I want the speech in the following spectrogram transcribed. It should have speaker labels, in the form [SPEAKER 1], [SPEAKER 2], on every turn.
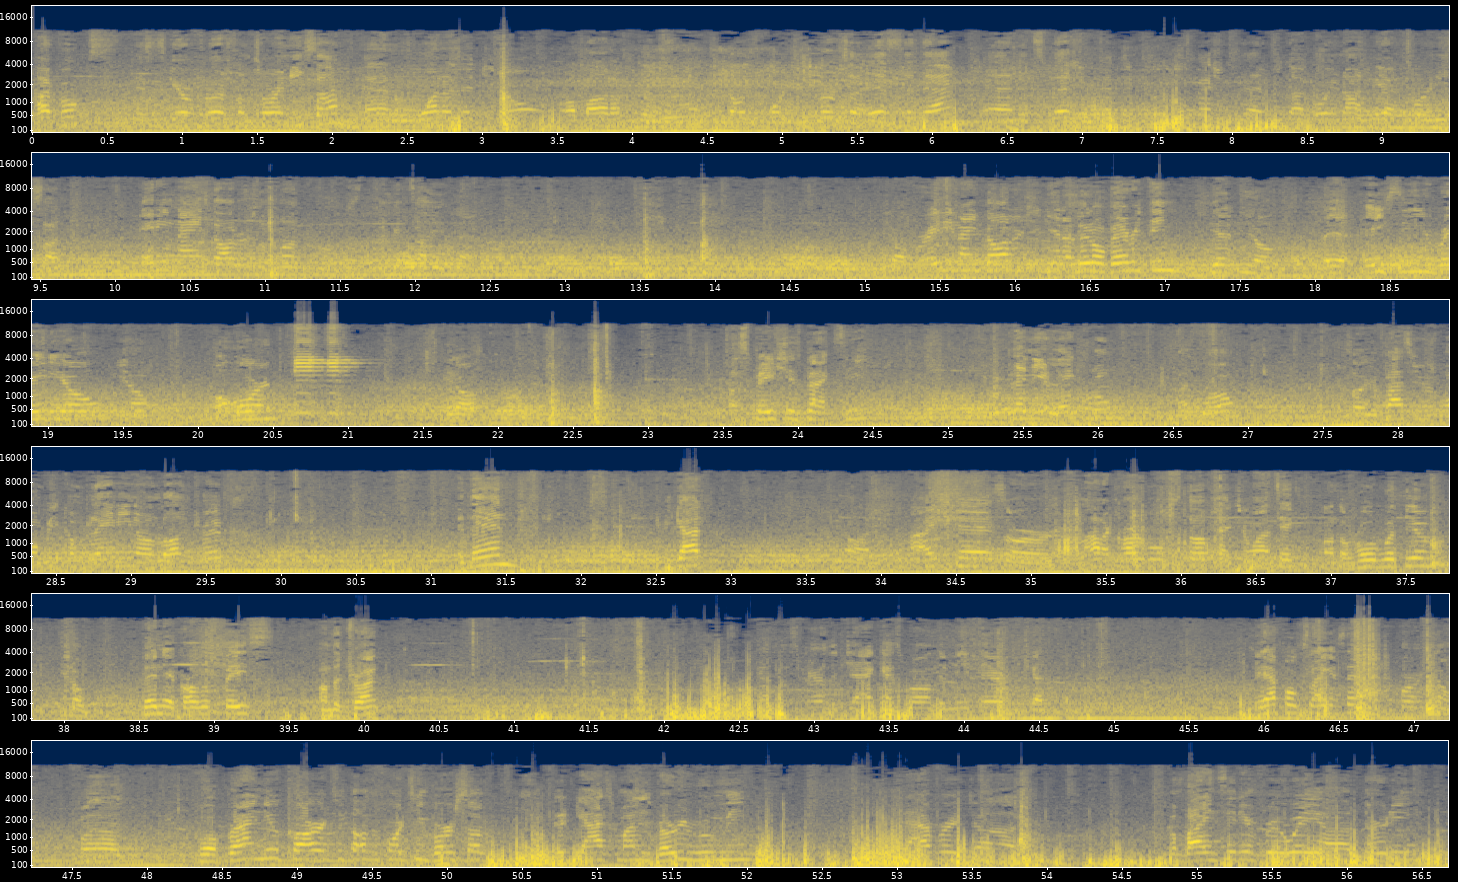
[SPEAKER 1] Hi folks, this is Garrett Flores from Torre Nissan and I want to let you know about the new 2014 Versa S sedan and it's special and the new special that we got going on here at Torre Nissan. $89 a month folks, let me tell you that. You know, for $89 you get a little of everything. You get, you know, AC, radio, you know, a horn, you know, a spacious back seat, plenty of leg room as well. So your passengers won't be complaining on long trips. And then if you got you know, eye chest or a lot of cargo stuff that you want to take on the road with you, you know, plenty of cargo space on the trunk. You got the spare the jack as well underneath there. You got yeah, folks. Like I said, for you know, for, for a brand new car, 2014 Versa, you know, good gas mileage, very roomy. Average uh, combined city and freeway uh, 30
